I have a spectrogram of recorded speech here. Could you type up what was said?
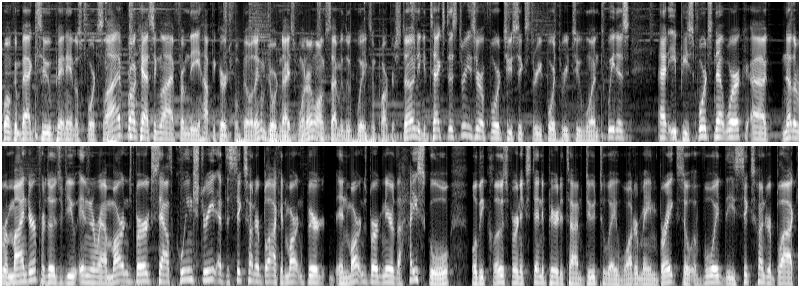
Welcome back to Panhandle Sports Live, broadcasting live from the Hoppy Kercheval building. I'm Jordan Nicewarner, alongside me Luke Wiggs and Parker Stone. You can text us 304 263 4321, tweet us at EP Sports Network. Uh, another reminder for those of you in and around Martinsburg, South Queen Street at the 600 block in Martinsburg, in Martinsburg near the high school will be closed for an extended period of time due to a water main break. So avoid the 600 block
